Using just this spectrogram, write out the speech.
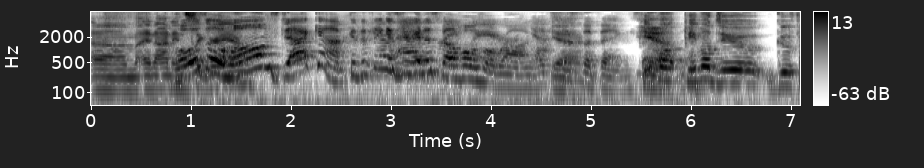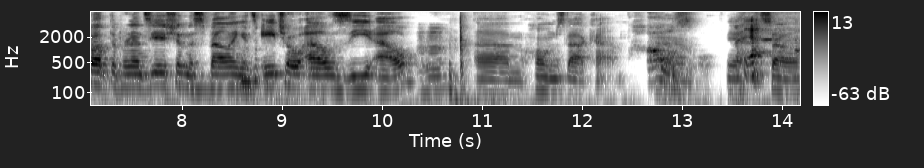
um, and on Instagram. HolzerHomes.com. Because the thing Yeah, is, you're going to spell everywhere. Holzer wrong. Yeah. That's Yeah. just the thing. So- People, Yeah. people do goof up the pronunciation, the spelling. It's H O L Z L, Mhm. um, homes.com. Holzer. Yeah, so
